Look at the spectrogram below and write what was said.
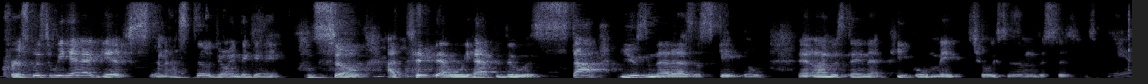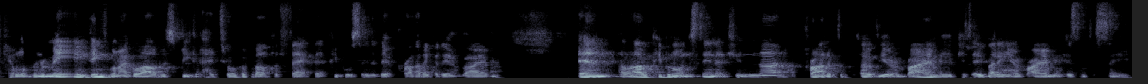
Christmas we had gifts, and I still joined the game. So I think that what we have to do is stop using that as a scapegoat and understand that people make choices and decisions. Yeah. And one of the main things when I go out and speak, I talk about the fact that people say that they're a product of their environment. And a lot of people don't understand that you're not a product of your environment because everybody in your environment isn't the same.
